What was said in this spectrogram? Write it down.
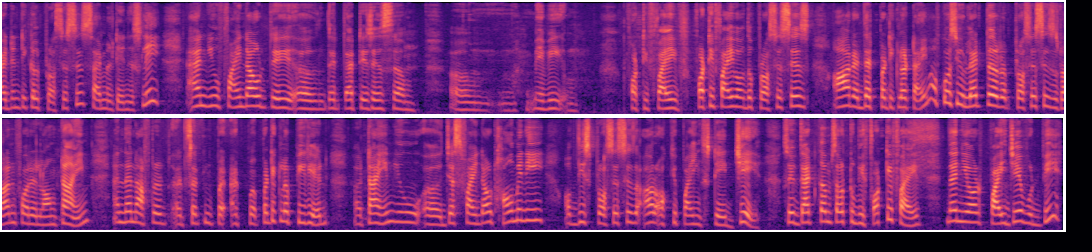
identical processes simultaneously and you find out the, uh, that that is um, um, maybe 45, 45 of the processes are at that particular time. Of course, you let the processes run for a long time and then after a certain at particular period uh, time you uh, just find out how many of these processes are occupying state j. So, if that comes out to be 45 then your pi j would be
